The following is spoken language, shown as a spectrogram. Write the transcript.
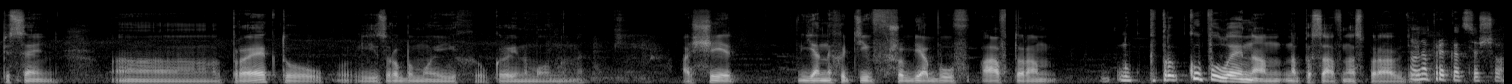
пісень проекту і зробимо їх україномовними. А ще я не хотів, щоб я був автором. Ну, про купу лайна написав насправді. Ну, наприклад, це що?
